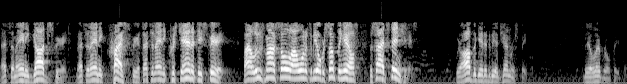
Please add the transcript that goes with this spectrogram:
that's an anti-God spirit. That's an anti-Christ spirit. That's an anti-Christianity spirit. If I lose my soul, I want it to be over something else besides stinginess. We're obligated to be a generous people to be a liberal people.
